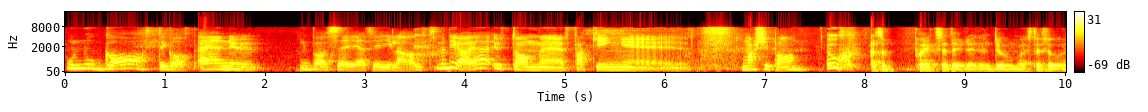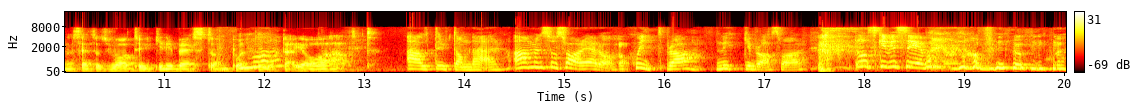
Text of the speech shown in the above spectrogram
Och nougat är gott. Äh, nu, nu bara säger jag att jag gillar allt. Men det gör jag utom eh, fucking eh, marsipan. Usch! Alltså på ett sätt är det den dummaste frågan jag sett. Vad tycker ni bäst om på en Ja. tårta? Ja, allt. Allt utom det här. Ja men så svarar jag då. Ja. Skitbra. Mycket bra svar. Då ska vi se vad jag har för nummer.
